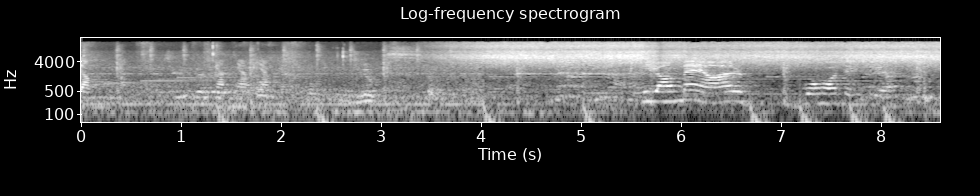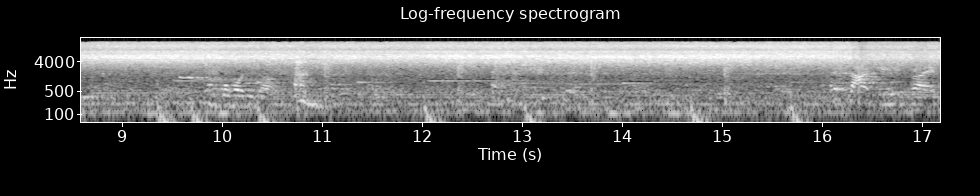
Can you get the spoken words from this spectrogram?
yum yum yum yum looks yum है यार बहुत टेस्टी है बहुत ही ज़्यादा Start, baby, try it.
